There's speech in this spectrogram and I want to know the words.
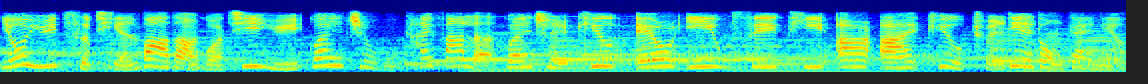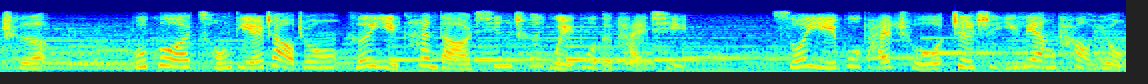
由于此前报道过，基于观致五开发了观致 QLECTRIQ 纯电动概念车，不过从谍照中可以看到新车尾部的排气，所以不排除这是一辆套用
